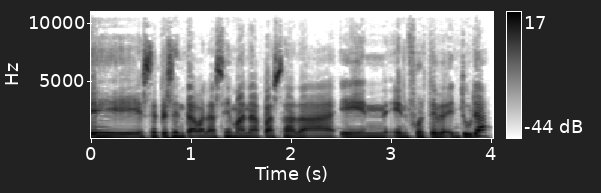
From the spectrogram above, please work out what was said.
Eh, se presentaba la semana pasada en, en Fuerteventura.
